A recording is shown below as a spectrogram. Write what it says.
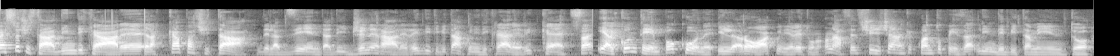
Questo ci sta ad indicare la capacità dell'azienda di generare redditività, quindi di creare ricchezza e al contempo con il ROA, quindi Return on Assets, ci dice anche quanto pesa l'indebitamento.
